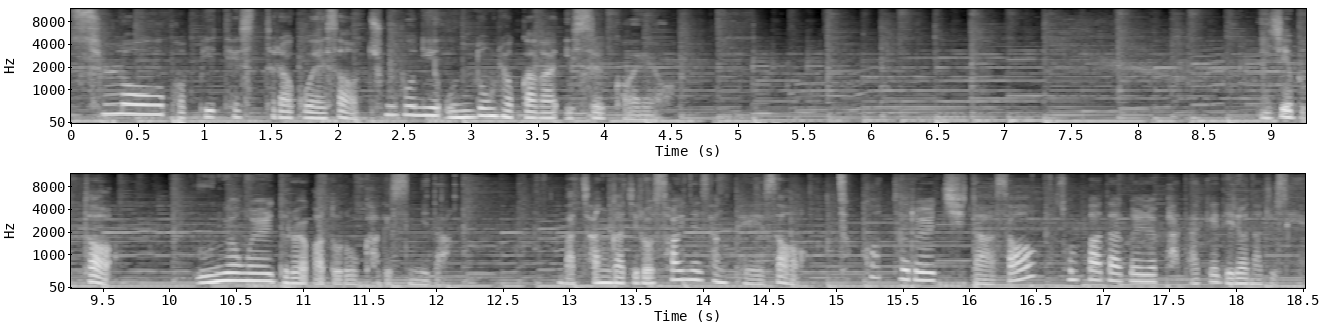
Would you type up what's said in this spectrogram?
슬로우 버피 테스트라고 해서 충분히 운동 효과가 있을 거예요. 이제부터 응용을 들어가도록 하겠습니다. 마찬가지로 서 있는 상태에서 스쿼트를 지나서 손바닥을 바닥에 내려놔 주세요.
